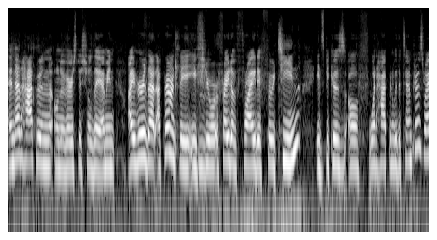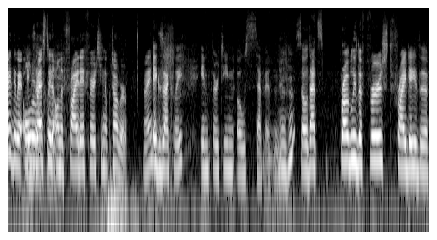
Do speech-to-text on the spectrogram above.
And that happened on a very special day. I mean, I heard that apparently, if Mm. you're afraid of Friday 13, it's because of what happened with the Templars, right? They were all arrested on the Friday 13 October, right? Exactly, in 1307. Mm-hmm. So that's probably the first Friday the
